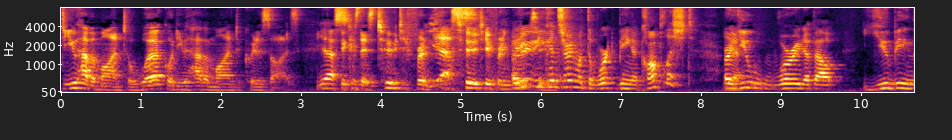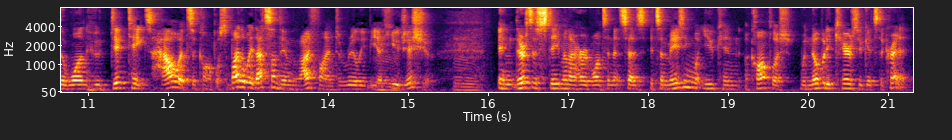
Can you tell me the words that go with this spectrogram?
Do you have a mind to work, or do you have a mind to criticize? Yes. Because there's two different, Yes. two different Are you, are you concerned with the work being accomplished? Or Yeah. are you worried about you being the one who dictates how it's accomplished? By the way, that's something that I find to really be a Mm. huge issue. Mm. And there's this statement I heard once, and it says, It's amazing what you can accomplish when nobody cares who gets the credit.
